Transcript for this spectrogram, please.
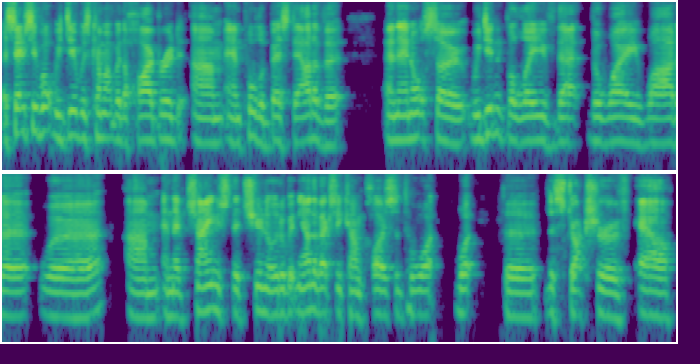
essentially what we did was come up with a hybrid um, and pull the best out of it and then also we didn't believe that the way WADA were um, and they've changed their tune a little bit now they've actually come closer to what what the the structure of our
